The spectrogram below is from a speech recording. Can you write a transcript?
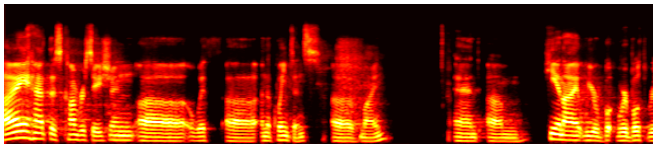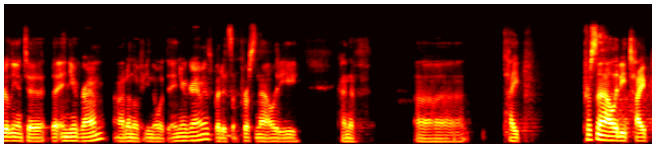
I had this conversation uh, with uh, an acquaintance of mine, and um, he and I we were bo- we are both really into the Enneagram. I don't know if you know what the Enneagram is, but it's a personality kind of uh, type, personality type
